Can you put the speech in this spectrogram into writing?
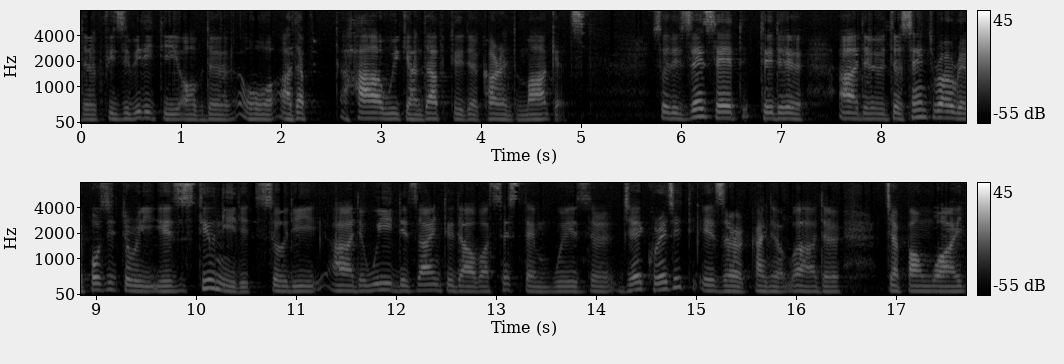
the feasibility of the or adapt how we can adapt to the current markets. So they said to the, uh, the, the, central repository is still needed. So the, uh, the we designed to the, our system with uh, J-Credit is a kind of uh, the Japan-wide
